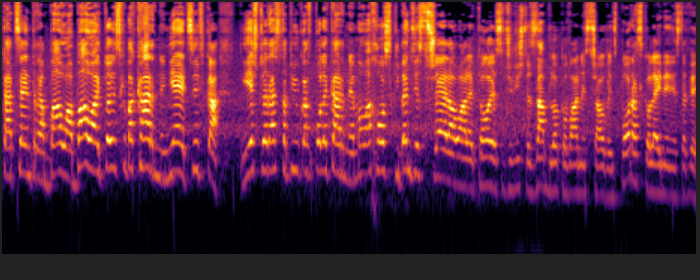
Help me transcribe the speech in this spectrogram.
ta centra, Bała, Bała i to jest chyba karny, nie, Cywka. Jeszcze raz ta piłka w pole karne, Małachowski będzie strzelał, ale to jest oczywiście zablokowany strzał, więc po raz kolejny niestety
